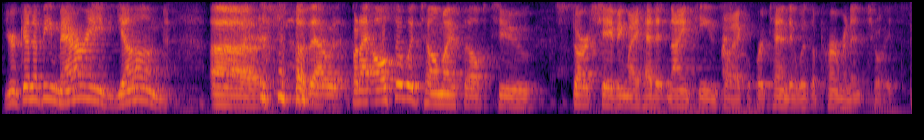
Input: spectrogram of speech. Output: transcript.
You're going to be married young." Uh, so that would but I also would tell myself to start shaving my head at 19 so I could pretend it was a permanent choice.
